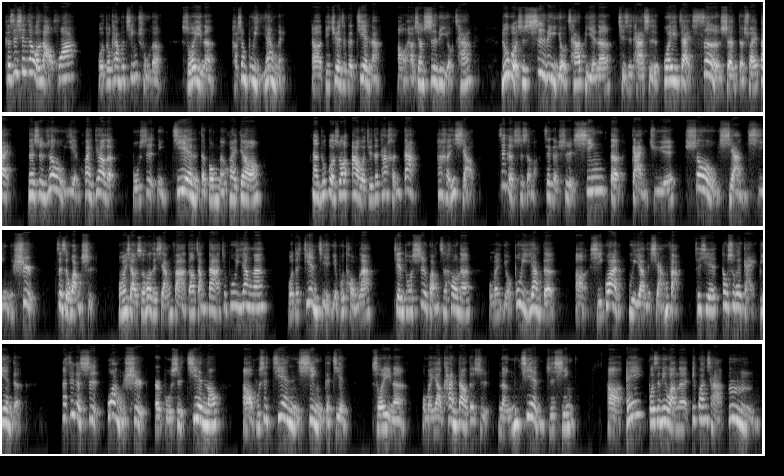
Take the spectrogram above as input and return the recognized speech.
可是现在我老花，我都看不清楚了，所以呢，好像不一样呢。啊，的确，这个见呐，哦，好像视力有差。如果是视力有差别呢，其实它是归在色身的衰败，那是肉眼坏掉了，不是你见的功能坏掉哦。那如果说啊，我觉得它很大，它很小，这个是什么？这个是心的感觉、受想行识，这是妄识。我们小时候的想法到长大就不一样啦，我的见解也不同啦。见多识广之后呢，我们有不一样的啊习惯，不一样的想法，这些都是会改变的。那这个是妄识，而不是见哦。啊，不是见性的见，所以呢，我们要看到的是能见之心。啊，哎，波斯匿王呢一观察，嗯，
